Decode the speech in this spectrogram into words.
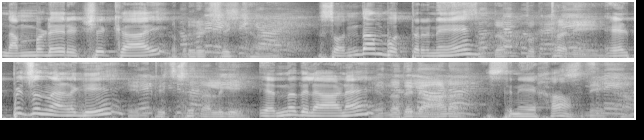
നമ്മുടെ രക്ഷയ്ക്കായി സ്വന്തം പുത്രനെ ഏൽപ്പിച്ചു നൽകി ഏൽപ്പിച്ചു നൽകി എന്നതിലാണ് എന്നതിലാണ് സ്നേഹം. സ്നേഹം.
